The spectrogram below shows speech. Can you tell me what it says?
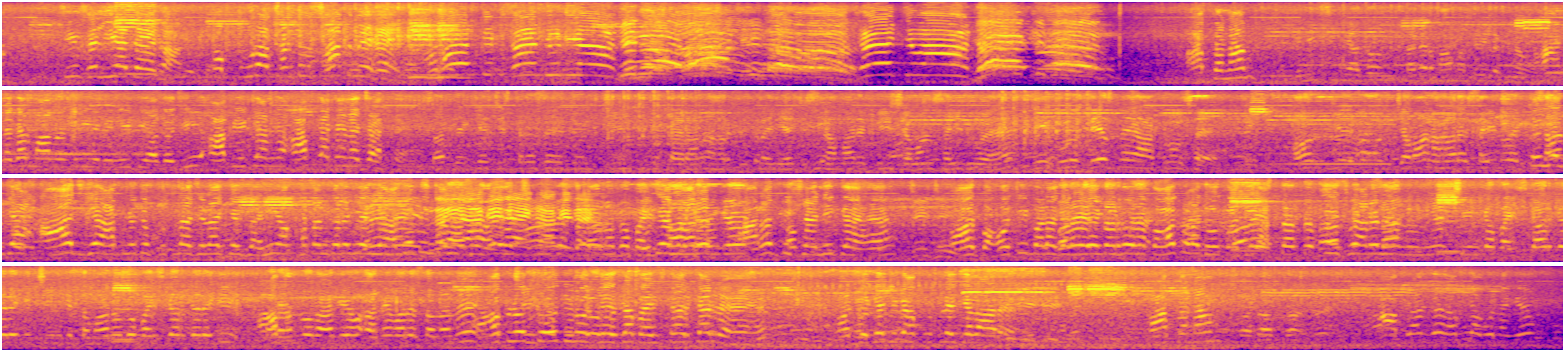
चीन से लिया जाएगा। और पूरा संगठन साथ में है। भारतीय किसान यूनियन। जय जवान। आपका नाम? दिलीप सिंह यादव नगर महामंत्री लखनऊ। हाँ नगर महामंत्री विनीत यादव जी आप ये क्या आप क्या कहना चाहते हैं? सर देखिए जिस तरह से जो चीन की जो पैराना हरकत रही है जिसमें हमारे बीस जवान शहीद हुए हैं ये पूरे देश में आक्रोश है। और ये जो जवान हमारे शहीद हुए तो क्या आज ये आपने जो पुतला जला के यही आप खत्म करेंगे? आगे जाएगा, हमारे भारत की सैनिक है जी, जी। और बहुत ही बड़ा बहुत बड़ा धोखा स्तर पर भारत किसान यूनियन चीन का बहिष्कार करेगी चीन के समानों का बहिष्कार करेगी। और हम लोग आगे आने वाले समय में आप लोग दो दिनों से ऐसा बहिष्कार कर रहे हैं और जगह जगह पुतले जला रहे हैं। आपका नाम? आप क्या बोलेंगे?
